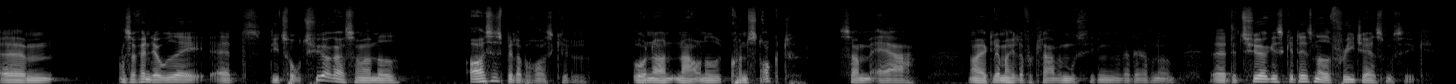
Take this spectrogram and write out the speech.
Øhm, og så fandt jeg ud af, at de to tyrkere, som er med, også spiller på Roskilde under navnet Konstrukt, som er, når jeg glemmer helt at forklare med musikken, hvad det er for noget. Øh, det tyrkiske, det er sådan noget free jazz musik,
